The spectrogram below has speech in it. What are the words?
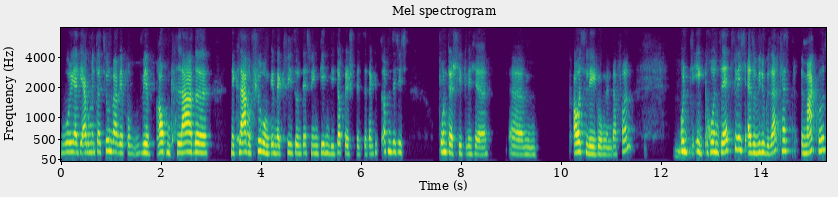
wo ja die Argumentation war, wir, wir brauchen klare, eine klare Führung in der Krise und deswegen gegen die Doppelspitze. Da gibt es offensichtlich unterschiedliche ähm, Auslegungen davon. Und mhm. grundsätzlich, also wie du gesagt hast, Markus,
